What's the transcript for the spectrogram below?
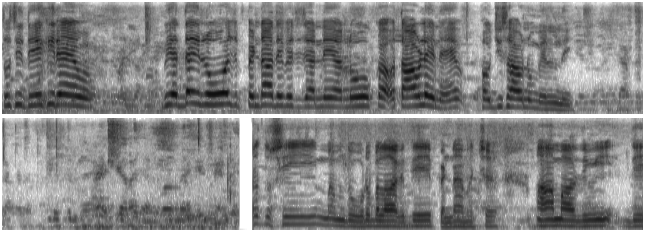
ਤੁਸੀਂ ਦੇਖ ਹੀ ਰਹੇ ਹੋ ਵੀ ਇਦਾਂ ਹੀ ਰੋਜ਼ ਪਿੰਡਾਂ ਦੇ ਵਿੱਚ ਜਾਂਦੇ ਆ ਲੋਕ ਉਤਾਵਲੇ ਨੇ ਫੌਜੀ ਸਾਹਿਬ ਨੂੰ ਮਿਲਣ ਲਈ। ਤੁਸੀਂ ਮਮਦੂੜ ਬਲਾਕ ਦੇ ਪਿੰਡਾਂ ਵਿੱਚ ਆਮ ਆਦਮੀ ਦੇ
